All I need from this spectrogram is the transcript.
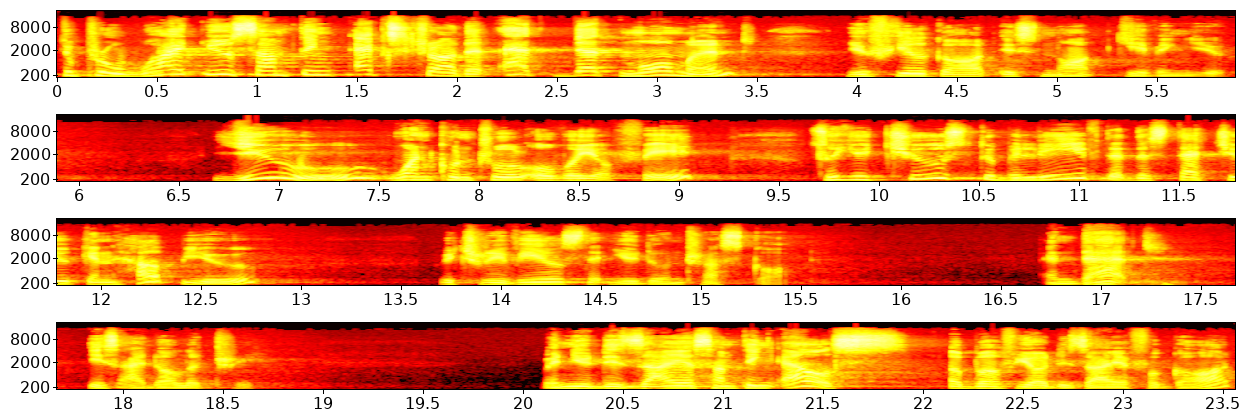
to provide you something extra that at that moment you feel God is not giving you. You want control over your faith, so you choose to believe that the statue can help you, which reveals that you don't trust God. And that is idolatry. When you desire something else above your desire for God,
